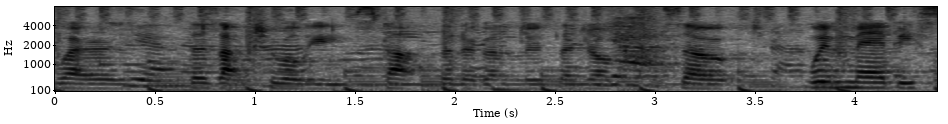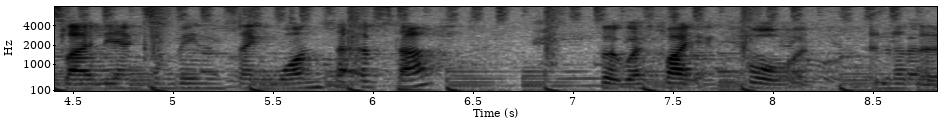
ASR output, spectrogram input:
whereas yeah. there's actually staff that are going to lose their jobs. Yeah. So we may be slightly inconveniencing one set of staff, but we're fighting for another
